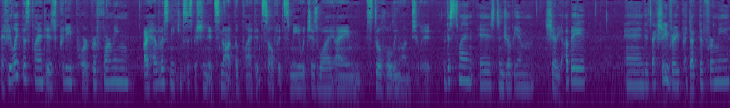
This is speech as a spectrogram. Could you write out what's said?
I feel like this plant is pretty poor performing. I have a sneaking suspicion it's not the plant itself, it's me, which is why I'm still holding on to it. This one is Dendrobium Sherry Abe and it's actually very productive for me.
